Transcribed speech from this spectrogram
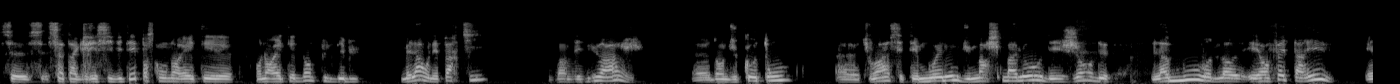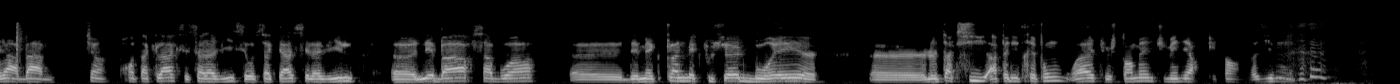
ce- ce- cette agressivité parce qu'on aurait été, on aurait été dedans depuis le début. Mais là, on est parti dans des nuages, euh, dans du coton, tu vois, c'était moelleux, du marshmallow, des gens, de l'amour. la- Et en fait, tu arrives et là, bam, tiens, prends ta claque, c'est ça la vie, c'est Osaka, c'est la ville, euh, les bars, ça boit, euh, des mecs, plein de mecs tout seuls, bourrés. euh, le taxi, à peine il te répond, ouais, tu veux je t'emmène, tu m'énerves, putain, vas-y.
